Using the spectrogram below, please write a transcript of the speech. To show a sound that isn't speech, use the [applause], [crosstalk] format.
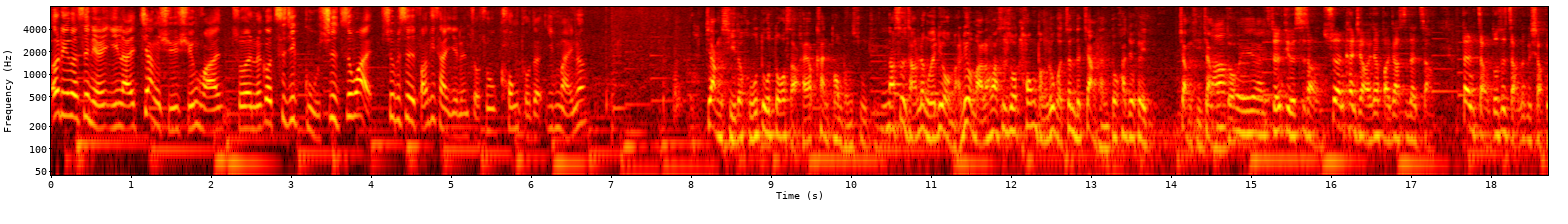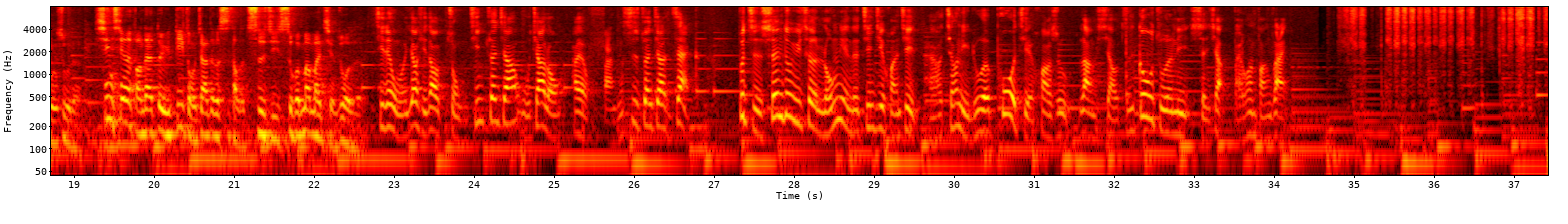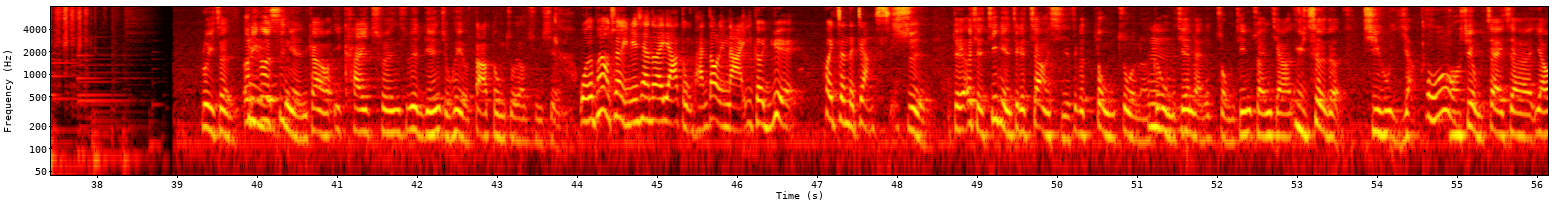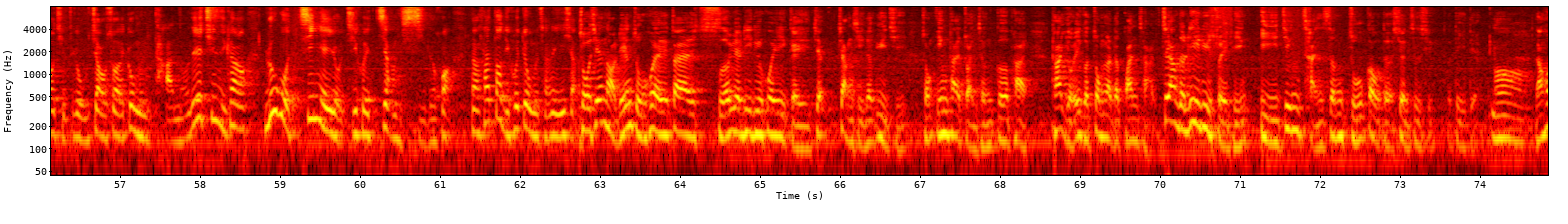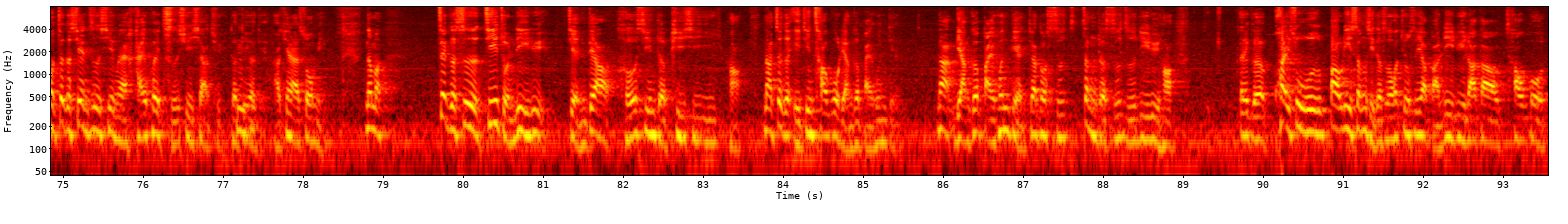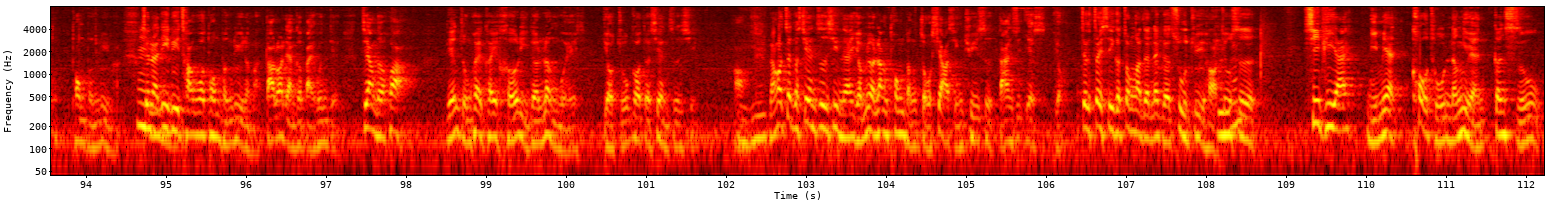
二零二四年迎来降息循环，除了能够刺激股市之外，是不是房地产也能走出空头的阴霾呢？降息的幅度多少还要看通膨数据。那市场认为六码，六码的话是说通膨如果真的降很多，它就可以降息降很多。整体的市场虽然看起来好像房价是在涨，但涨都是涨那个小平数的。新鲜的房贷对于低总价这个市场的刺激是会慢慢减弱的。今天我们邀请到总经专家吴家龙，还有房市专家 Zack。不止深度预测龙年的经济环境，还要教你如何破解话术，让小资购物族的你省下百万房贷。陆一正，二零二四年，你看哦，一开春是不是联准会有大动作要出现？我的朋友圈里面现在都在压赌盘，到底哪一个月会真的降息？是。对，而且今年这个降息的这个动作呢，跟我们今天来的总经专家预测的几乎一样哦。所以，我们再一次邀请这个吴教授来跟我们谈哦。因为其实你看哦，如果今年有机会降息的话，那它到底会对我们产生影响？首先哈，联准会在十二月利率会议给降降息的预期，从鹰派转成鸽派，它有一个重要的观察，这样的利率水平已经产生足够的限制性，这第一点哦。然后这个限制性呢，还会持续下去，这第二点。好，先来说明。那么，这个是基准利率减掉核心的 PCE，好，那这个已经超过两个百分点，那两个百分点叫做实正的实质利率哈，那个快速暴力升息的时候，就是要把利率拉到超过通膨率嘛，现在利率超过通膨率了嘛，达到两个百分点，这样的话，联准会可以合理的认为有足够的限制性。啊，然后这个限制性呢，有没有让通膨走下行趋势？答案是 yes，有。这个这是一个重要的那个数据哈，就是 CPI 里面扣除能源跟食物，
